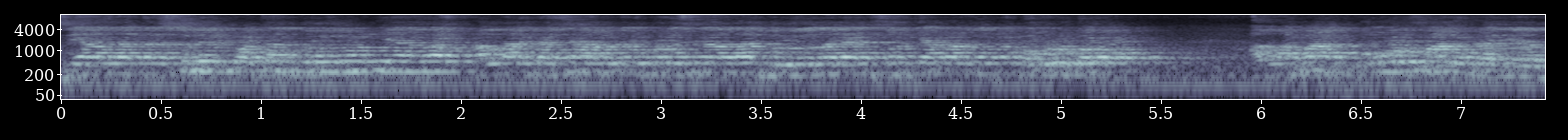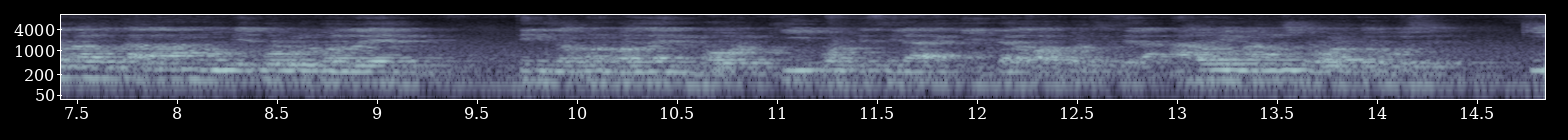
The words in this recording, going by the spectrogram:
যে আল্লাহ রাসূলের কথা দুইজনকে আল্লাহ, আল্লাহর কাছে আবেদন করেছেন। আল্লাহ দুইজনের একজনকে আমার জন্য কবুল করো। আল্লাহ পাক ওমর ফারুক রাদিয়াল্লাহু তাআলা আনহুকে কবুল করলেন। তিনি যখন বললেন বোন কি পড়তেছিলা? কি তেলাওয়াত করতেছিলা? আরবি মানুষ তো অর্থ বোঝে কি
